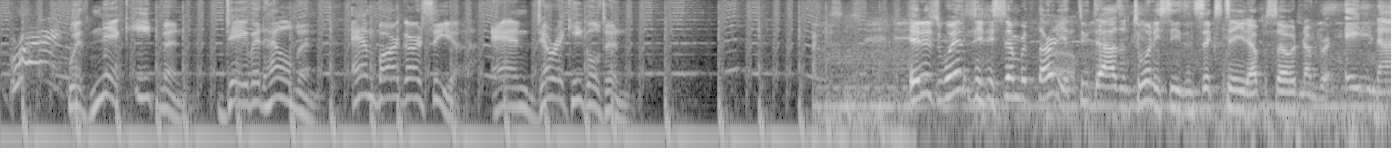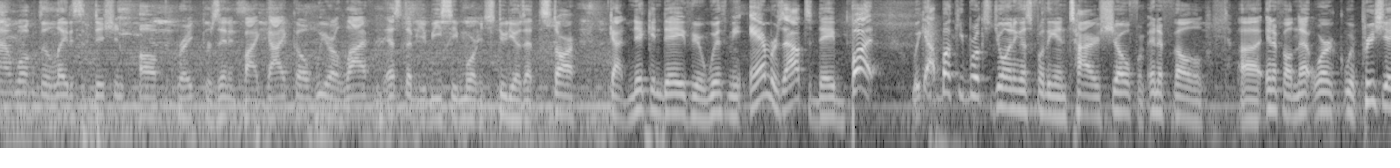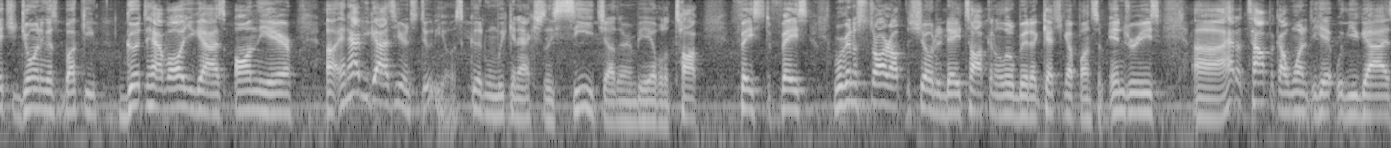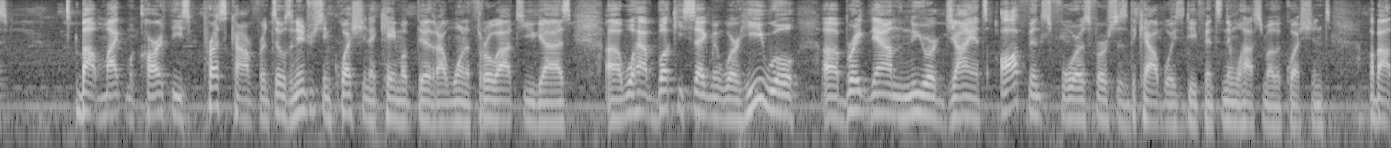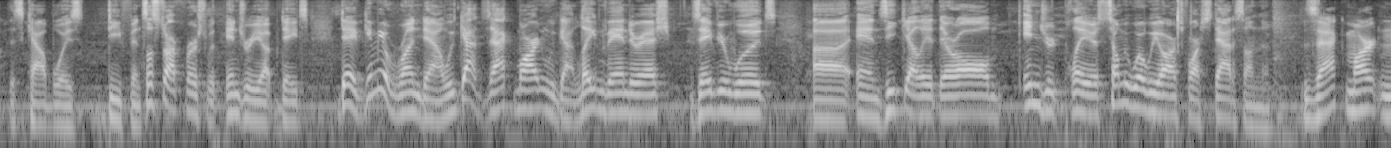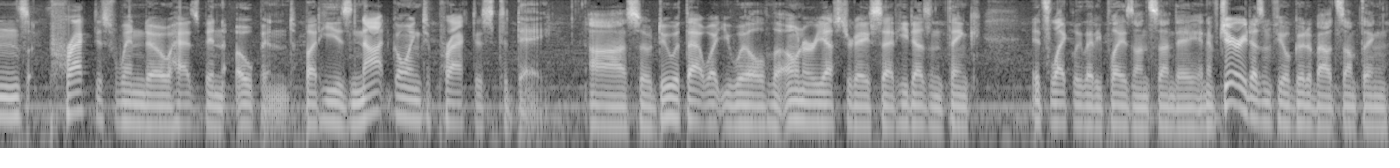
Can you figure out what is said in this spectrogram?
the break. with Nick Eatman, David Helman, Ambar Garcia, and Derek Eagleton. It is Wednesday, December 30th, 2020, season 16, episode number 89. Welcome to the latest edition of The Break presented by Geico. We are live from the SWBC Mortgage Studios at the Star. Got Nick and Dave here with me. Amber's out today, but we got Bucky Brooks joining us for the entire show from NFL uh, NFL Network. We appreciate you joining us, Bucky. Good to have all you guys on the air uh, and have you guys here in studio. It's good when we can actually see each other and be able to talk face to face. We're going to start off the show today talking a little bit of catching up on some injuries. Uh, I had a topic I wanted to hit with you guys about Mike McCarthy's press conference. There was an interesting question that came up there that I want to throw out to you guys. Uh, we'll have Bucky segment where he will uh, break down the New York Giants offense for us versus the Cowboys defense, and then we'll have some other questions about this Cowboys defense. Let's start first with injury updates. Dave, give me a rundown. We've got Zach Martin, we've got Leighton Vander Esch, Xavier Woods, uh, and Zeke Elliott. They're all injured players. Tell me where we are as far as status on them. Zach Martin's practice window has been opened, but he is not going to practice today. Uh, so do with that what you will. The owner yesterday said he doesn't think it's likely that he plays on Sunday. And if Jerry doesn't feel good about something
